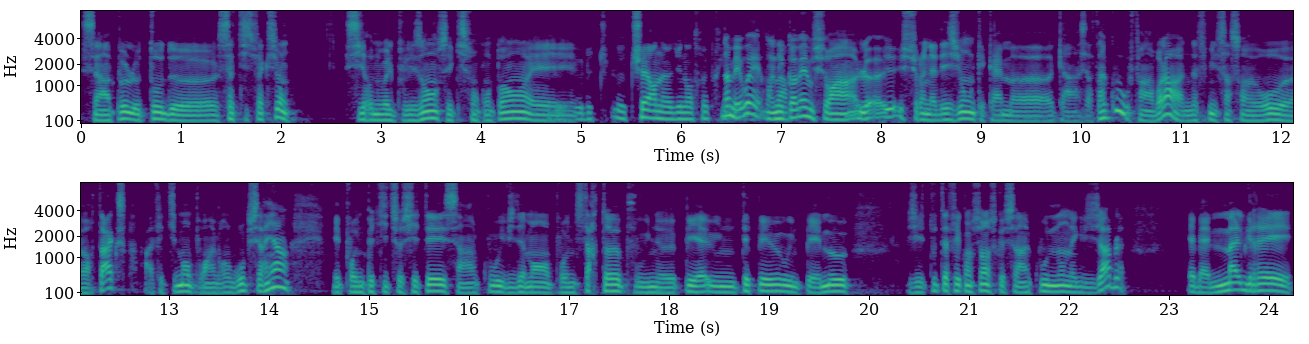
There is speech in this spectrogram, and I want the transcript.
c'est un peu le taux de satisfaction s'ils renouvellent tous les ans, c'est qu'ils sont contents. Et... Le, churn d'une entreprise. Non, mais ouais, on est quand même sur, un, sur une adhésion qui, est quand même, euh, qui a un certain coût. Enfin, voilà, 9500 euros hors taxe. effectivement, pour un grand groupe, c'est rien. Mais pour une petite société, c'est un coût, évidemment, pour une start-up ou une, une TPE ou une PME. J'ai tout à fait conscience que c'est un coût non négligeable. Et eh bien, malgré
